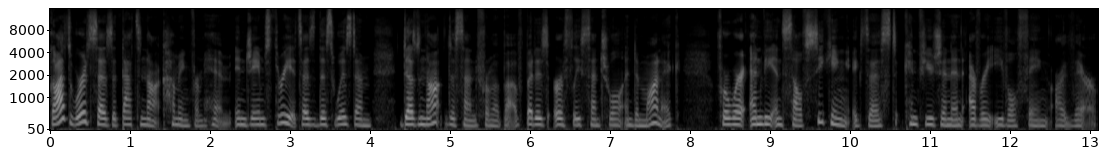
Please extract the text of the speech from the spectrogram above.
God's word says that that's not coming from Him. In James 3, it says, This wisdom does not descend from above, but is earthly, sensual, and demonic. For where envy and self seeking exist, confusion and every evil thing are there.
